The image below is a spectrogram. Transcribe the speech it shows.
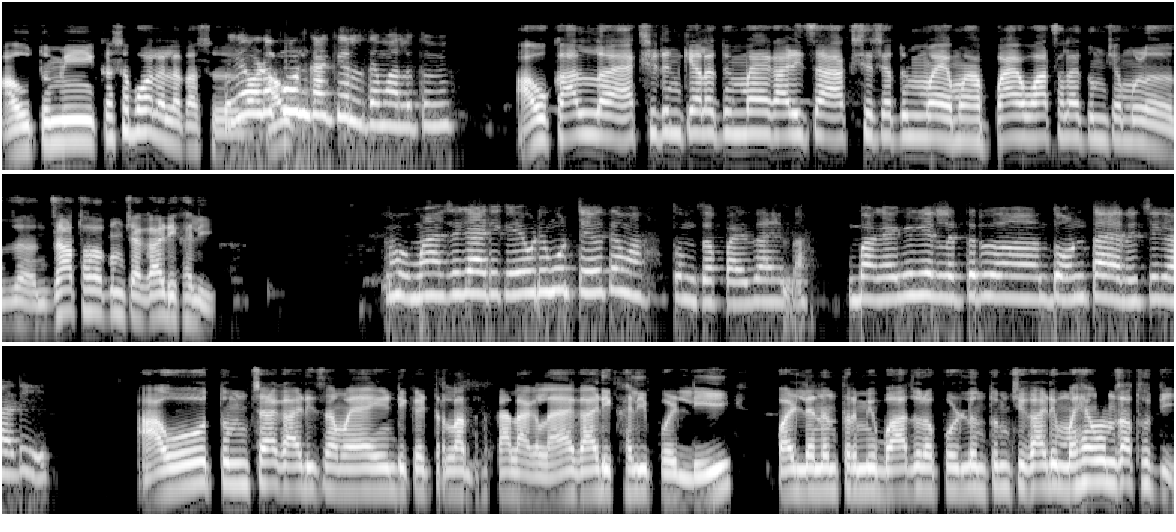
अहो तुम्ही कसं बोलायला तसं एवढं अहो- फोन का केलं ते मला तुम्ही? अहो काल ऍक्सिडेंट केला तुम्ही माझ्या गाडीचा. अक्षरशः तुम्ही माझ्या पाय वाचलाय तुमच्यामुळं. ज- जात होता तुमच्या गाडी खाली हो माझी गाडी काय एवढी मोठी आहे तेव्हा? तुमचा पाय जायला. बघायला गेलं तर अं, दोन टायराची गाडी. अहो तुमच्या गाडीचा माझ्या इंडिकेटरला धक्का लागला गाडी खाली पडली. पडल्यानंतर मी बाजूला पडलो आणि तुमची गाडी मह्याहून जात होती.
